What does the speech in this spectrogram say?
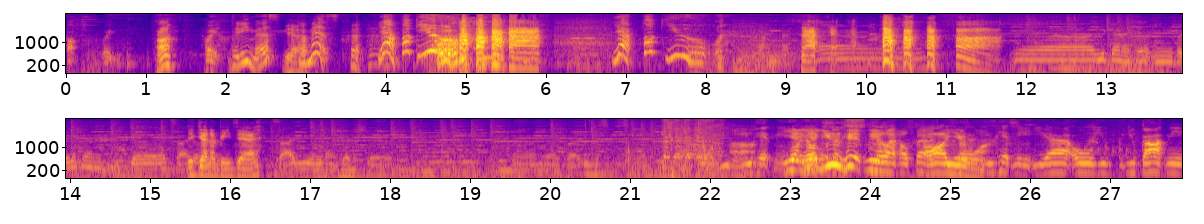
Oh wait. huh? Wait. Did he miss? Yeah. He missed. Yeah. Fuck you. yeah. Fuck you. Yeah, you're gonna hit me, but you're gonna be dead. So You're gonna really- be dead. So I really don't give a shit. Yeah, I'm gonna probably just. Yeah, you, Uh, you hit me. yeah, yeah, you hit me steal all- that health back. all you Yeah, want. You hit me. Yeah. Oh, you you got me.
